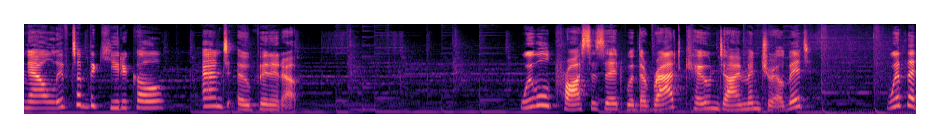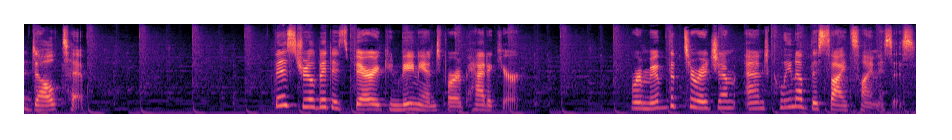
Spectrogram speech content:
Now lift up the cuticle and open it up. We will process it with a rat cone diamond drill bit with a dull tip. This drill bit is very convenient for a pedicure. Remove the pterygium and clean up the side sinuses.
